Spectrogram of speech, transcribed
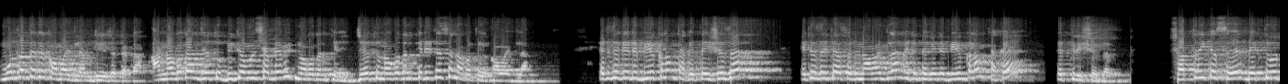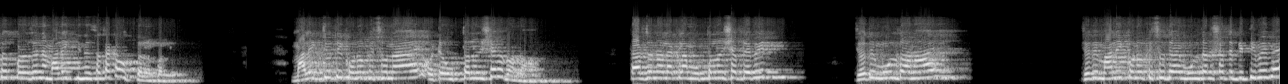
মূলধন থেকে কমাই দিলাম দুই হাজার টাকা। আর নগদান যেহেতু বিজ্ঞাপন হিসাব ডেবিট নগদান ক্রেডিট যেহেতু নগদান ক্রেডিট আছে, নগদ থেকে কমাই দিলাম। এটা থেকে এটা বিয়োগ করলাম থাকে তেইশ হাজার। এটা যেটা নামাই দিলাম, এটা থেকে এটা বিয়োগ করলাম থাকে তেত্রিশ হাজার। সাত তারিখ আছে, ব্যক্তিগত প্রয়োজনে মালিক তিন হাজার টাকা উত্তোলন করল। মালিক যদি কোনো কিছু নাই ওটা উত্তোলন হিসাবে গণ্য হয়। তার জন্য লিখলাম উত্তোলন হিসাব ডেবিট যদি মূলধন হয় যদি মালিক কোনো কিছু দেয় মূলধনের সাথে বৃদ্ধি পাবে?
